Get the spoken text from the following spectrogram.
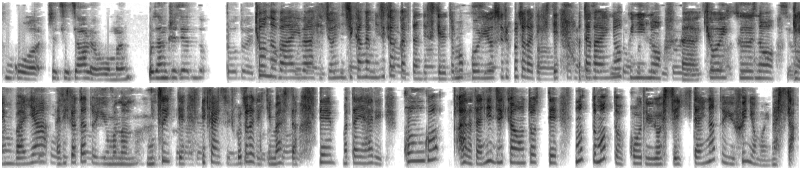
通过这次交流，我们互相之间都今日の場合は非常に時間が短かったんですけれども、交流をすることができて、お互いの国の教育の現場やあり方というものについて理解することができました。で、またやはり今後、新たに時間をとって、もっともっと交流をしていきたいなというふうに思いました。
